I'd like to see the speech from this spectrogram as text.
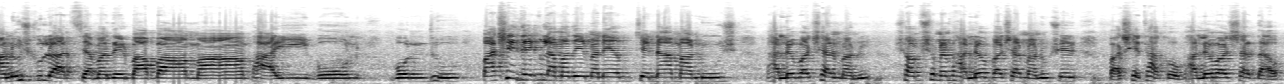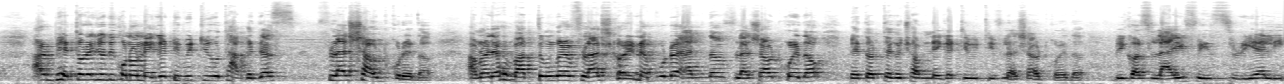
মানুষগুলো আছে, আমাদের বাবা, মা, ভাই, বোন বন্ধু পাশে যেগুলো আমাদের মানে চেনা মানুষ ভালোবাসার মানুষ সবসময় ভালোবাসার মানুষের পাশে থাকো ভালোবাসা দাও। আর ভেতরে যদি কোনো নেগেটিভিটিও থাকে জাস্ট ফ্ল্যাশ আউট করে দাও। আমরা যখন বাথরুম করে ফ্ল্যাশ করি না পুরো একদম ফ্ল্যাশ আউট করে দাও ভেতর থেকে সব নেগেটিভিটি ফ্ল্যাশ আউট করে দাও। Because life is really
